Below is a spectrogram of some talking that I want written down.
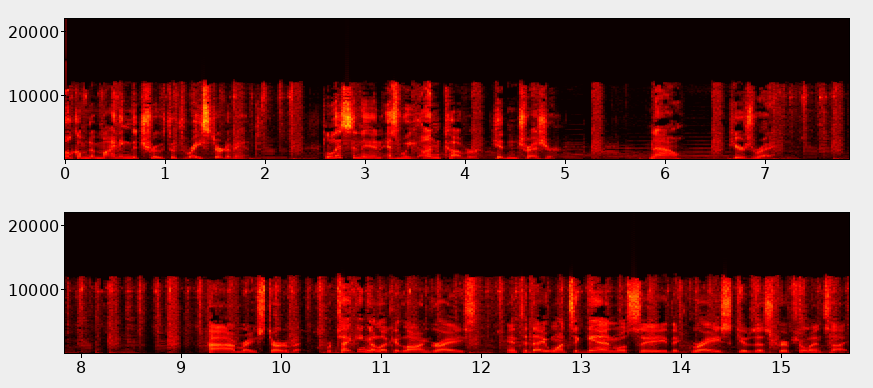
Welcome to Mining the Truth with Ray Sturdivant. Listen in as we uncover hidden treasure. Now, here's Ray. Hi, I'm Ray Sturdivant. We're taking a look at law and grace, and today, once again, we'll see that grace gives us scriptural insight.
